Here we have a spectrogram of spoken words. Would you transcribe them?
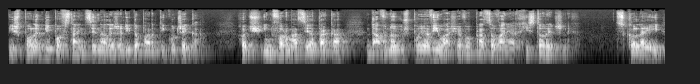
iż polegli powstańcy należeli do partii Kuczyka, choć informacja taka dawno już pojawiła się w opracowaniach historycznych. Z kolei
